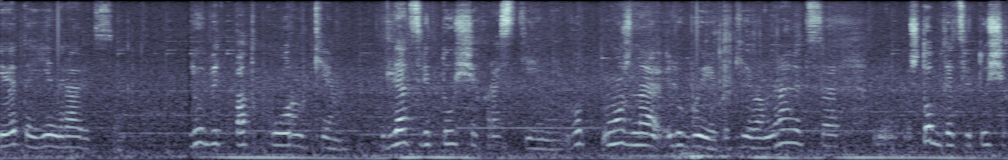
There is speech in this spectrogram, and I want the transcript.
это ей нравится. Любит подкормки для цветущих растений. Вот можно любые, какие вам нравятся, чтобы для цветущих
